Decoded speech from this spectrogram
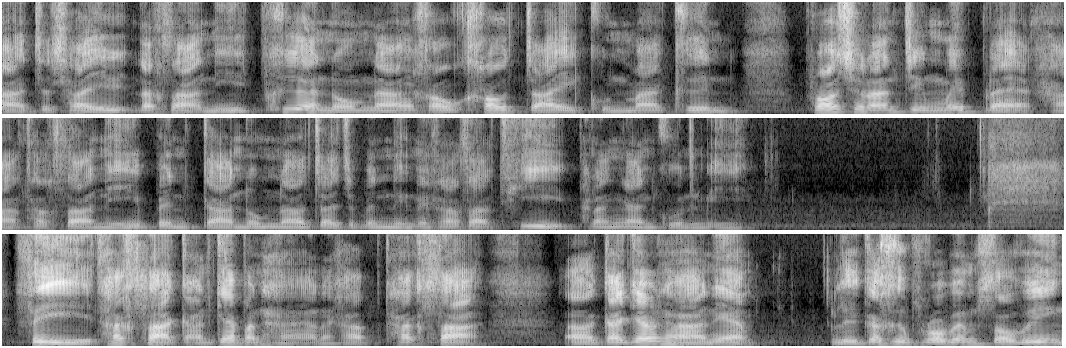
อาจจะใช้ลักษณะนี้เพื่อโน้มน้าวให้เขาเข้าใจคุณมากขึ้น เพราะฉะนั้นจึงไม่แปลกหากทักษะนี้เป็นการโน้มน้าวใจจะเป็นหนึ่งในทักษะที่พนักงานควรมี 4. ทักษะการแก้ปัญหานะครับ ทักษะการแก้ปัญหาเนี่ยหรือก็คือ problem solving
